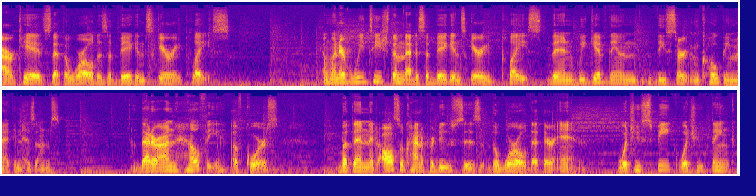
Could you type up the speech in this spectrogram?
our kids that the world is a big and scary place. And whenever we teach them that it's a big and scary place, then we give them these certain coping mechanisms that are unhealthy, of course, but then it also kind of produces the world that they're in. What you speak, what you think,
